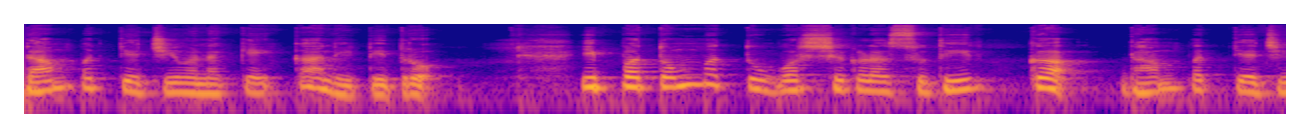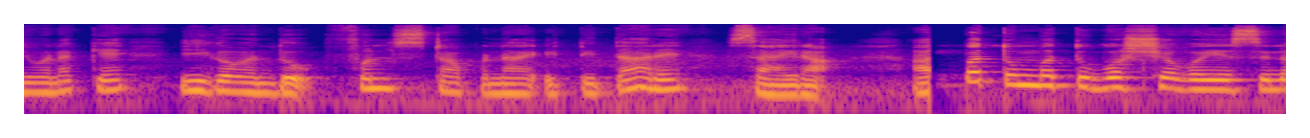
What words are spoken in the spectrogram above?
ದಾಂಪತ್ಯ ಜೀವನಕ್ಕೆ ಕಾಲಿಟ್ಟಿದ್ರು. ಇಪ್ಪತ್ತೊಂಬತ್ತು ವರ್ಷಗಳ ಸುದೀರ್ಘ ದಾಂಪತ್ಯ ಜೀವನಕ್ಕೆ ಈಗ ಒಂದು ಫುಲ್ ಸ್ಟಾಪನ್ನು ಇಟ್ಟಿದ್ದಾರೆ ಸಾಯಿರಾ. ಇಪ್ಪತ್ತೊಂಬತ್ತು ವರ್ಷ ವಯಸ್ಸಿನ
